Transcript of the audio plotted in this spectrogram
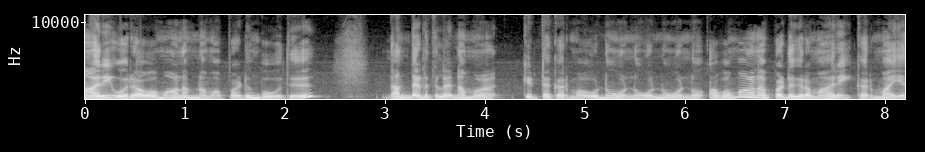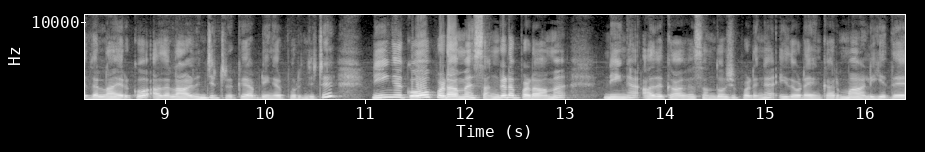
மாதிரி ஒரு அவமானம் நம்ம படும்போது அந்த இடத்துல நம்ம கெட்ட கர்மா ஒன்று ஒன்று ஒன்று ஒன்று அவமானப்படுகிற மாதிரி கர்மா எதெல்லாம் இருக்கோ அதெல்லாம் அழிஞ்சிட்ருக்கு அப்படிங்கிற புரிஞ்சுட்டு நீங்கள் கோவப்படாமல் சங்கடப்படாமல் நீங்கள் அதுக்காக சந்தோஷப்படுங்க. இதோட என் கர்மா அழியுது.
